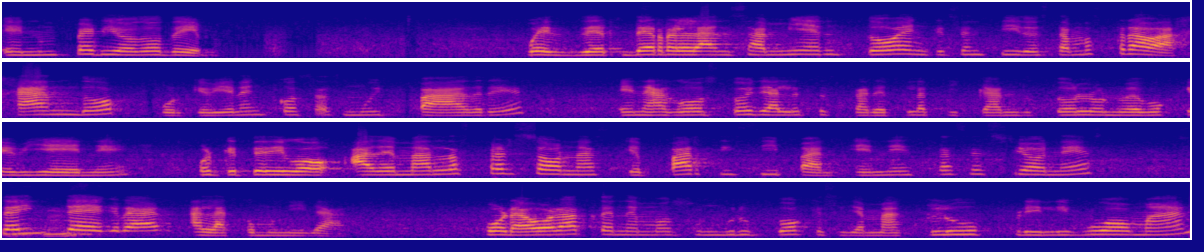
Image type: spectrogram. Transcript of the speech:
en un periodo de pues de, de, relanzamiento, ¿en qué sentido? Estamos trabajando porque vienen cosas muy padres. En agosto ya les estaré platicando todo lo nuevo que viene porque te digo, además las personas que participan en estas sesiones se integran a la comunidad. Por ahora tenemos un grupo que se llama Club Freely Woman,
